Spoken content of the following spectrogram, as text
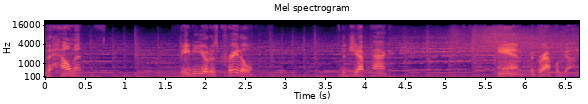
the helmet, Baby Yoda's cradle, the jetpack, and the grapple gun.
